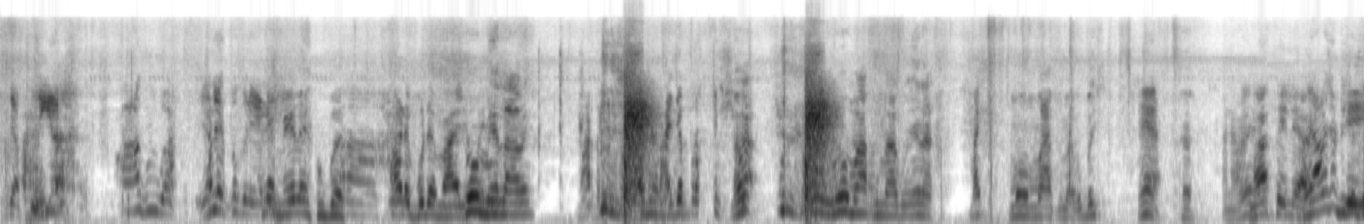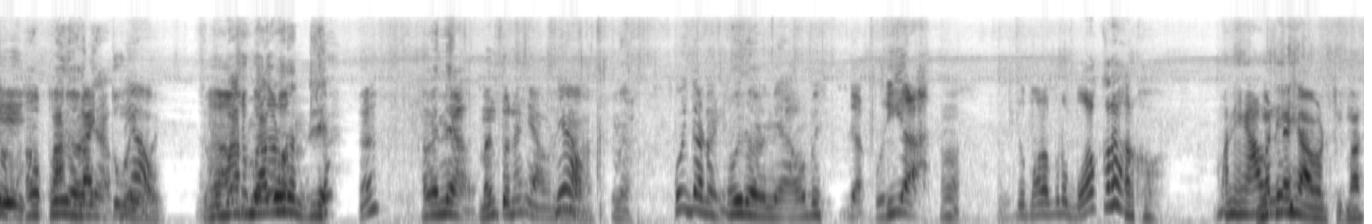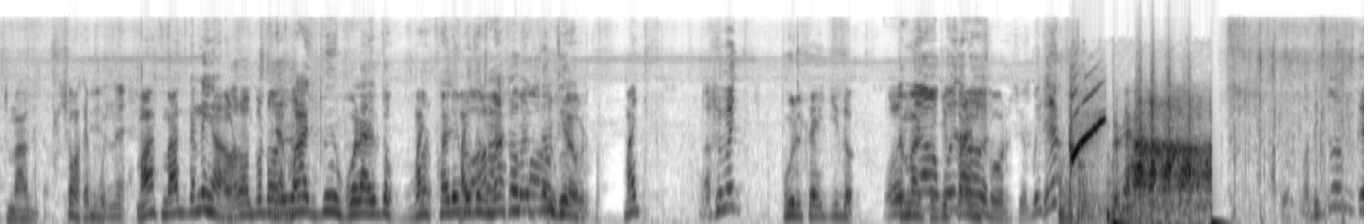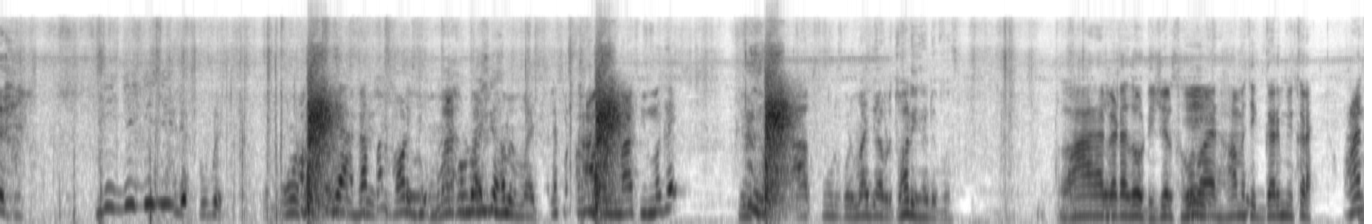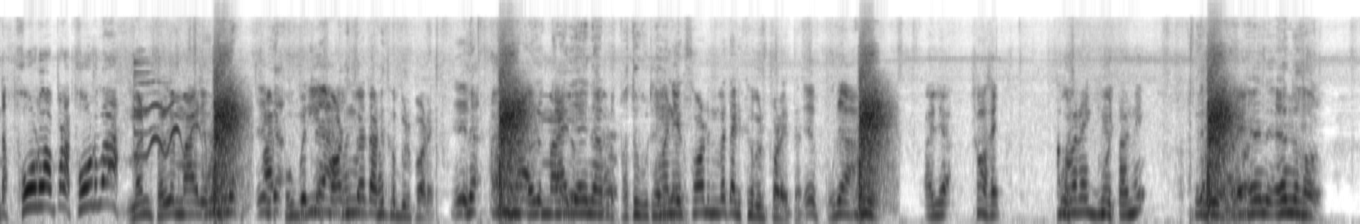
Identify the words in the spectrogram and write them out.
લે, ભૈયા. એને પકડી એને મેલે ઊભા હાડે પુડે મારે શું મેલ આવે માર આજે પ્રક્ષેપ હવે હું માફી માંગુ એના માફી માંગુ બસ હે. અને હવે માફી લે. હવે આવશે ટીચર એ, એ, કોઈ હવે તું આવ. હું માફી માંગુ ને લે. હવે ને આવે. મને તો નહીં નહીં આવ. ના કોઈ દાડો નહીં. કોઈ દોડ ને આવે બસ લે, ભૂરિયા. હા. તો મારો બેટો બોલ કરે હરખો. મને મને નહીં આવડતી માફ માગતા. શું છે? બોલ. એને માફ નહીં મારો આવડતું. બેટો એટલે માજ પીને ભોળા આવ્યો તો માર ફાડે તો માફી માંગતા નથી આવડતું? માય માફી માંગ. ભૂલ થઈ ગઈ તો. તમારે જે કોઈ છોર છે ભાઈ. મારા બેટા તો ડીઝલ થોડવા સામેથી ગરમી કરે આને તો ફોડવા પડે ફોડવા. મન ભલે મારે ભૂપતને ફોડને બતાડી ખબર પડે. કાલી આઈને આપણે ભથું મને એક ફોડને બતાડી ખબર પડે તને. એ ભૂરા. અલ્યા શું છે? ખબર આવી ગઈ તને. એને એને થોડો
